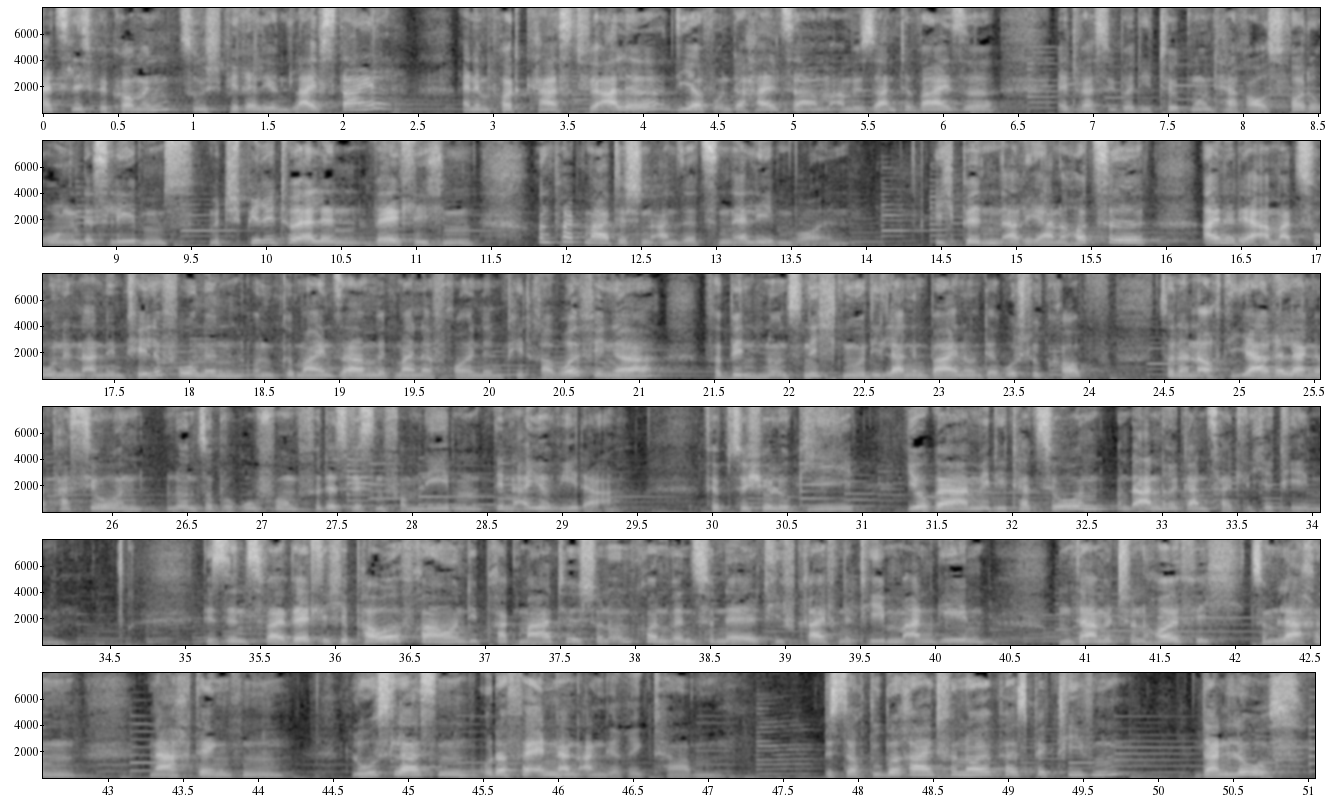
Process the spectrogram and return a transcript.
Herzlich willkommen zu Spirelli und Lifestyle, einem Podcast für alle, die auf unterhaltsam, amüsante Weise etwas über die Tücken und Herausforderungen des Lebens mit spirituellen, weltlichen und pragmatischen Ansätzen erleben wollen. Ich bin Ariane Hotzel, eine der Amazonen an den Telefonen und gemeinsam mit meiner Freundin Petra Wolfinger verbinden uns nicht nur die langen Beine und der Wuschelkopf, sondern auch die jahrelange Passion und unsere Berufung für das Wissen vom Leben, den Ayurveda, für Psychologie, Yoga, Meditation und andere ganzheitliche Themen. Wir sind zwei weltliche Powerfrauen, die pragmatisch und unkonventionell tiefgreifende Themen angehen und damit schon häufig zum Lachen, Nachdenken, Loslassen oder Verändern angeregt haben. Bist auch du bereit für neue Perspektiven? Dann los!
